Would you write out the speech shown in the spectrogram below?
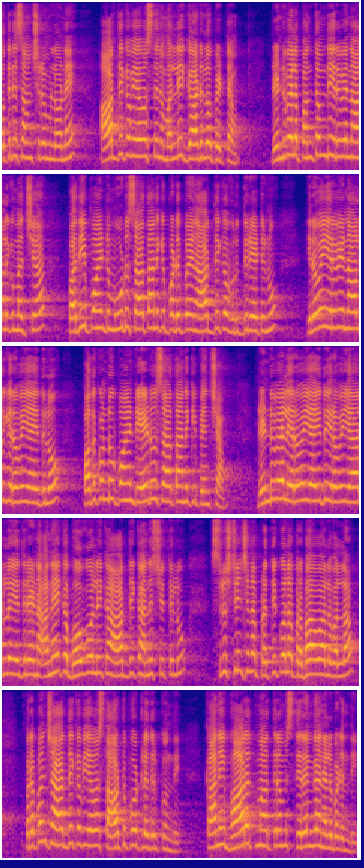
మొదటి సంవత్సరంలోనే ఆర్థిక వ్యవస్థను మళ్ళీ గాడిలో పెట్టాం. రెండు వేల పంతొమ్మిది ఇరవై నాలుగు మధ్య పది పాయింట్ మూడు శాతానికి పడిపోయిన ఆర్థిక వృద్ధి రేటును ఇరవై ఇరవై నాలుగు ఇరవై ఐదులో పదకొండు పాయింట్ ఏడు శాతానికి పెంచాం. రెండు వేల ఇరవై ఐదు ఇరవై ఆరులో ఎదురైన అనేక భౌగోళిక ఆర్థిక అనిశ్చితులు సృష్టించిన ప్రతికూల ప్రభావాల వల్ల ప్రపంచ ఆర్థిక వ్యవస్థ ఆటుపోట్లు ఎదుర్కొంది. కానీ భారత్ మాత్రం స్థిరంగా నిలబడింది.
